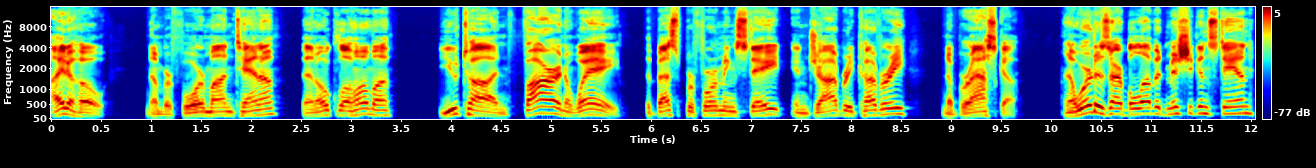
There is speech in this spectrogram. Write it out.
Idaho. Number four, Montana, then Oklahoma, Utah, and far and away the best performing state in job recovery, Nebraska. Now, where does our beloved Michigan stand?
